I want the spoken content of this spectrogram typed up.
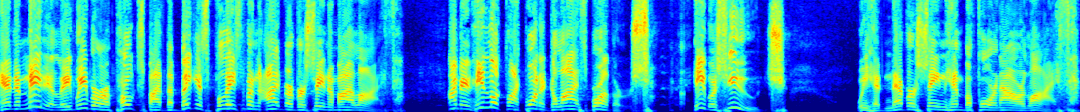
And immediately we were approached by the biggest policeman I've ever seen in my life. I mean, he looked like one of Goliath's brothers. He was huge. We had never seen him before in our life.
